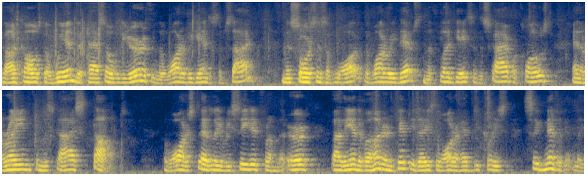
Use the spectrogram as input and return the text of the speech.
God caused a wind to pass over the earth, and the water began to subside, and the sources of water, the watery depths, and the floodgates of the sky were closed, and the rain from the sky stopped. The water steadily receded from the earth. By the end of 150 days, the water had decreased significantly.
